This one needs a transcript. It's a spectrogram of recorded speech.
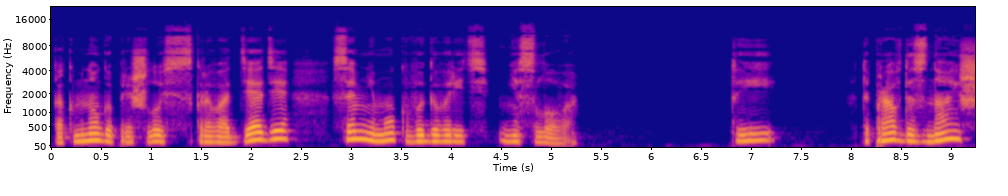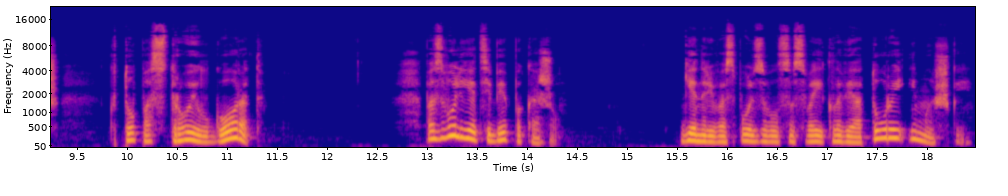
как много пришлось скрывать дяде, Сэм не мог выговорить ни слова. «Ты... ты правда знаешь, кто построил город?» «Позволь, я тебе покажу». Генри воспользовался своей клавиатурой и мышкой.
